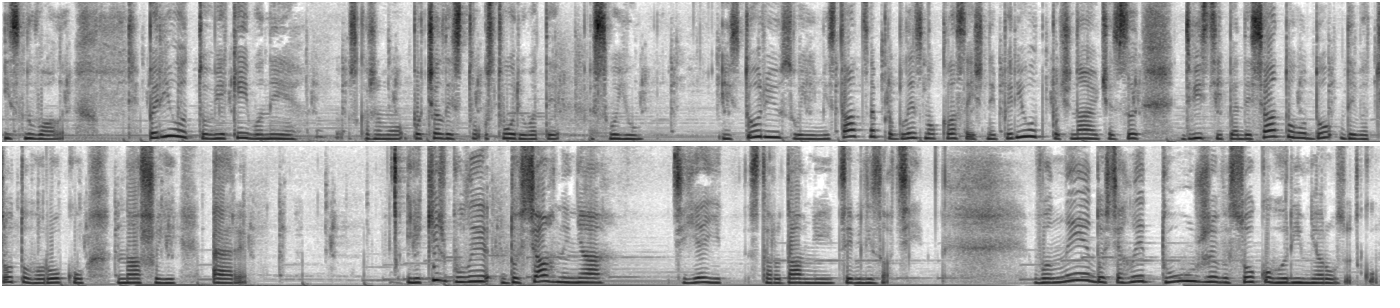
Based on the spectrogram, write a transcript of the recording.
існували? Період, в який вони, скажімо, почали створювати свою історію, свої міста, це приблизно класичний період, починаючи з 250 до 900 року нашої ери. Які ж були досягнення цієї стародавньої цивілізації? Вони досягли дуже високого рівня розвитку,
